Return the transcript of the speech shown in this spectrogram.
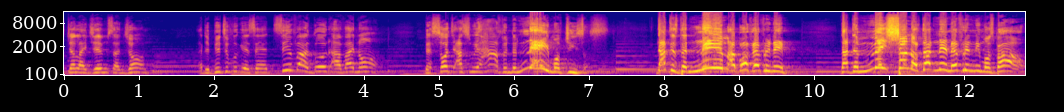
Just like James and John. And the beautiful girl said, Silver and gold have I none, but such as we have in the name of Jesus. That is the name above every name. That the mention of that name, every knee must bow.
